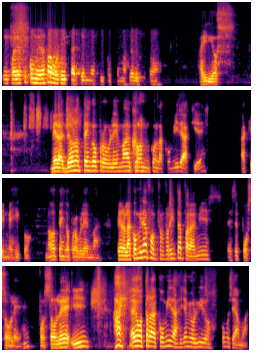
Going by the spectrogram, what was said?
¿Y cuál es su comida favorita aquí en México que más le gustó? Ay, Dios. Mira, yo no tengo problema con, con la comida aquí, ¿eh? aquí en México. No tengo problema. Pero la comida fa- favorita para mí es, es el pozole. ¿eh? Pozole y... Ay, hay otra comida, ya me olvido. ¿Cómo se llama?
